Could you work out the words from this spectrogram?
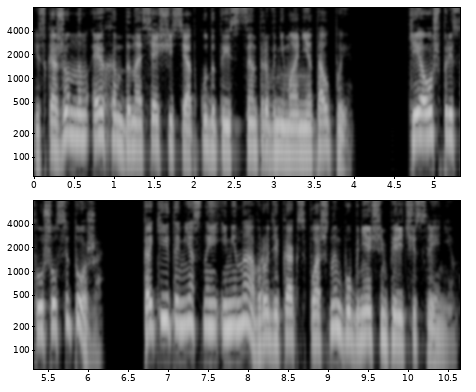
искаженным эхом доносящийся откуда-то из центра внимания толпы. Кеош прислушался тоже. Какие-то местные имена, вроде как сплошным бубнящим перечислением.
